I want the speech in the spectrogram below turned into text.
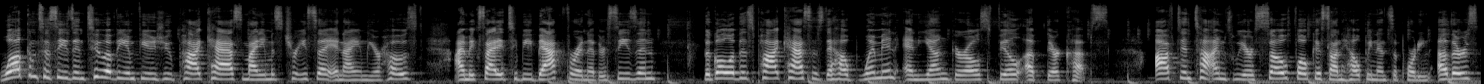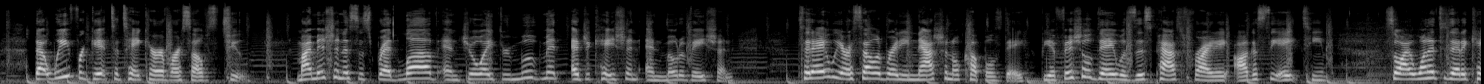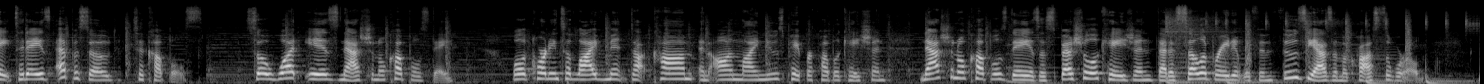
Welcome to season two of the Infuse You podcast. My name is Teresa and I am your host. I'm excited to be back for another season. The goal of this podcast is to help women and young girls fill up their cups. Oftentimes, we are so focused on helping and supporting others that we forget to take care of ourselves too. My mission is to spread love and joy through movement, education, and motivation. Today, we are celebrating National Couples Day. The official day was this past Friday, August the 18th, so I wanted to dedicate today's episode to couples. So, what is National Couples Day? Well, according to LiveMint.com, an online newspaper publication, National Couples Day is a special occasion that is celebrated with enthusiasm across the world.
